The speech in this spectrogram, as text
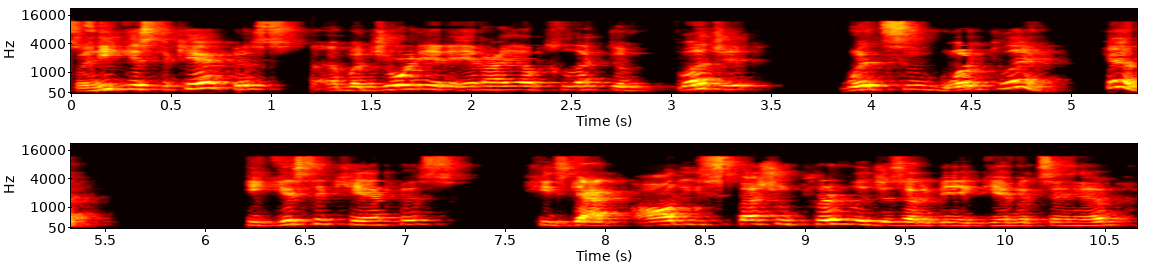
So he gets to campus. A majority of the NIL collective budget went to one player, him. He gets to campus. He's got all these special privileges that are being given to him.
